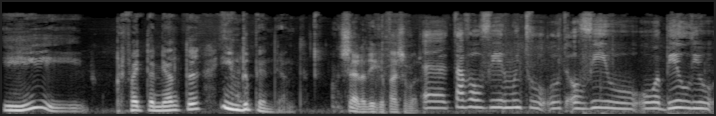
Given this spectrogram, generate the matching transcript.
e perfeitamente independente. Sheila, diga, faz favor. Uh, estava a ouvir muito, ouvi o, o Abílio,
